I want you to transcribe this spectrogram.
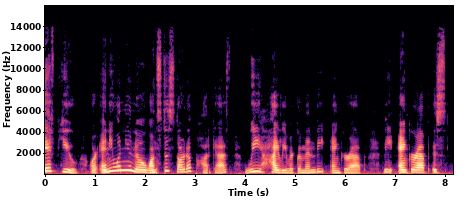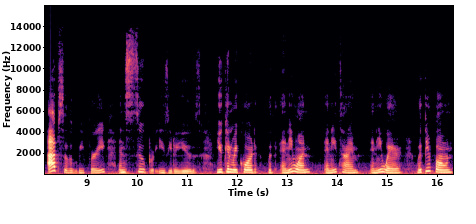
If you or anyone you know wants to start a podcast, we highly recommend the Anchor app. The Anchor app is absolutely free and super easy to use. You can record with anyone, anytime, anywhere with your phone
